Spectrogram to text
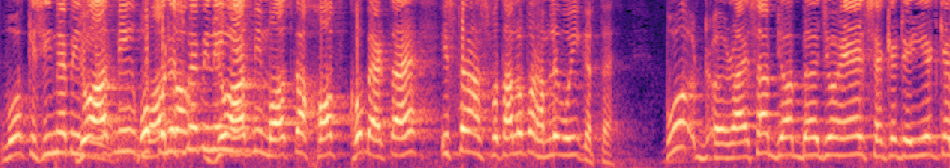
وہ کسی میں بھی جو آدمی وہ پولیس میں بھی نہیں جو آدمی موت کا خوف کھو بیٹھتا ہے اس طرح اسپتالوں پر حملے وہی کرتا ہے۔ وہ رائے صاحب جب جو ہے سیکریٹریٹ کے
